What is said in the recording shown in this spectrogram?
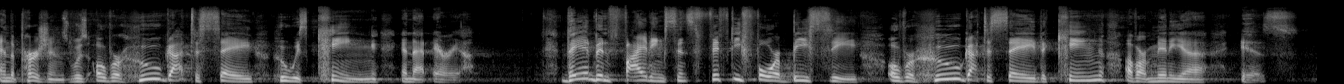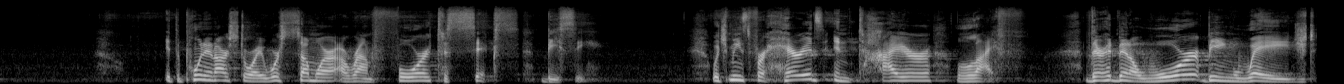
and the Persians was over who got to say who was king in that area. They had been fighting since 54 BC over who got to say the king of Armenia is. At the point in our story, we're somewhere around 4 to 6 BC, which means for Herod's entire life, there had been a war being waged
